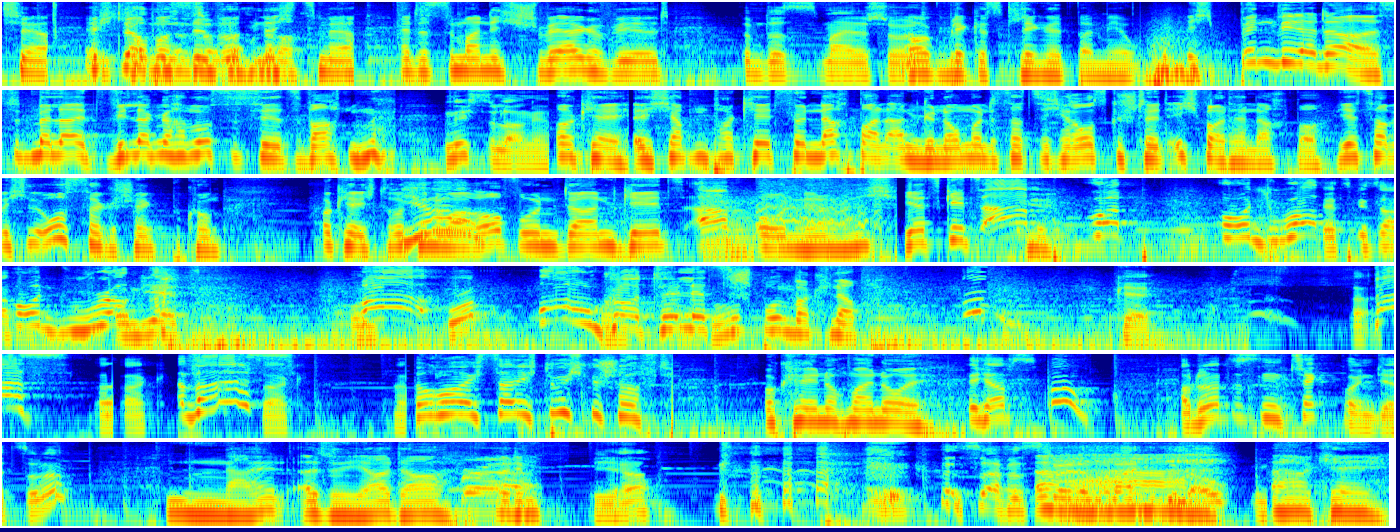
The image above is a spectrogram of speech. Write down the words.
Tja, ich Ich glaube, glaub, aus war wird nichts mehr. Hättest du mal nicht schwer gewählt. Stimmt, das ist meine Schuld. Augenblick, es klingelt bei mir. Ich bin wieder da. Es tut mir leid. Wie lange musstest du jetzt warten? Nicht so lange. Okay, ich habe ein Paket für einen Nachbarn angenommen und es hat sich herausgestellt, ich war der Nachbar. Jetzt habe ich ein Ostergeschenk bekommen. Okay, ich drücke Ja. nochmal rauf und dann geht's ab. Oh, nee, noch nicht. Jetzt geht's ab. Wupp. Und wupp. Jetzt geht's ab. Und rupp. Und jetzt. Und Ah. Rupp. Oh Gott, der letzte. Sprung war knapp. Okay. Was? Zack. Was? Zack. Oh, ich da nicht durchgeschafft. Okay, nochmal neu. Ich hab's. Uh. Aber du hattest einen Checkpoint jetzt, oder? Nein, also ja, da. Bei dem Ja. das ist einfach straight up reingelaufen. Ah, okay.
